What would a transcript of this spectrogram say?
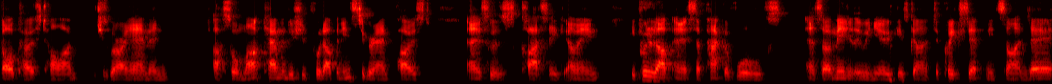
Gold Coast time, which is where I am, and I saw Mark Cavendish had put up an Instagram post, and this was classic. I mean, he put it up, and it's a pack of wolves and so immediately we knew he was going to Quickstep and he'd signed there,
